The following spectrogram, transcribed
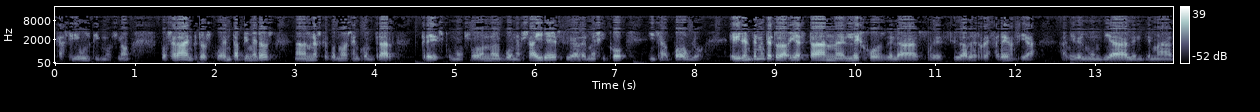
casi últimos, ¿no? Pues ahora, entre los 40 primeros, nada menos que podemos encontrar tres, como son eh, Buenos Aires, Ciudad de México y Sao Paulo. Evidentemente todavía están lejos de las ciudades referencia a nivel mundial en temas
